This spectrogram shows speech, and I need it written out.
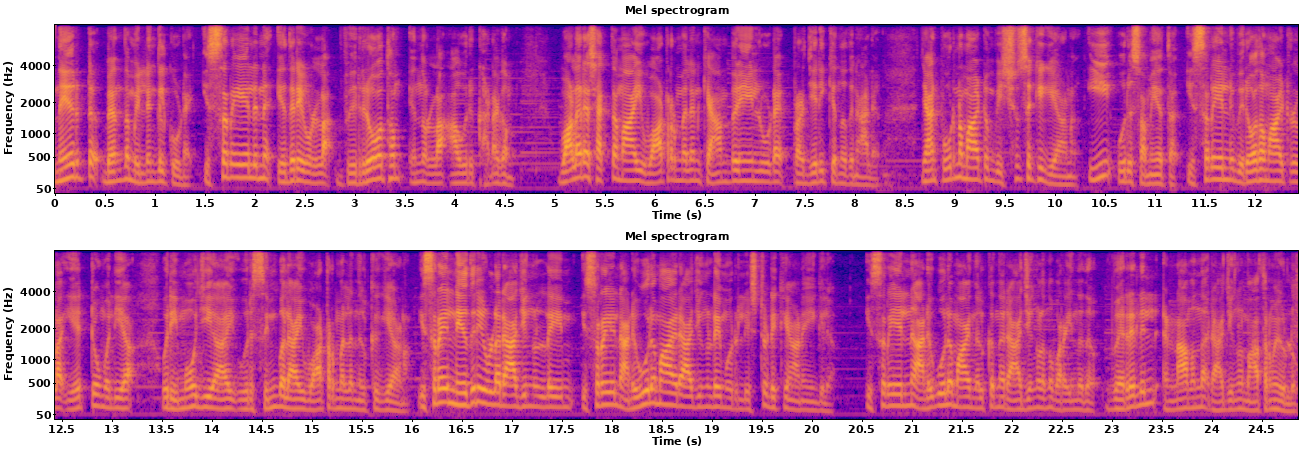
നേരിട്ട് ബന്ധമില്ലെങ്കിൽ കൂടെ ഇസ്രയേലിന് എതിരെയുള്ള വിരോധം എന്നുള്ള ആ ഒരു ഘടകം വളരെ ശക്തമായി വാട്ടർമെലൻ ക്യാമ്പയിനിലൂടെ പ്രചരിക്കുന്നതിനാൽ ഞാൻ പൂർണമായിട്ടും വിശ്വസിക്കുകയാണ് ഈ ഒരു സമയത്ത് ഇസ്രയേലിന് വിരോധമായിട്ടുള്ള ഏറ്റവും വലിയ ഒരു ഇമോജിയായി ഒരു സിമ്പിളായി വാട്ടർമെലൻ നിൽക്കുകയാണ്. ഇസ്രയേലിനെതിരെയുള്ള രാജ്യങ്ങളുടെയും ഇസ്രയേലിന് അനുകൂലമായ രാജ്യങ്ങളുടെയും ഒരു ലിസ്റ്റ് എടുക്കുകയാണെങ്കിൽ ഇസ്രയേലിന് അനുകൂലമായി നിൽക്കുന്ന രാജ്യങ്ങളെന്ന് പറയുന്നത് വിരലിൽ എണ്ണാവുന്ന രാജ്യങ്ങൾ മാത്രമേ ഉള്ളൂ.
